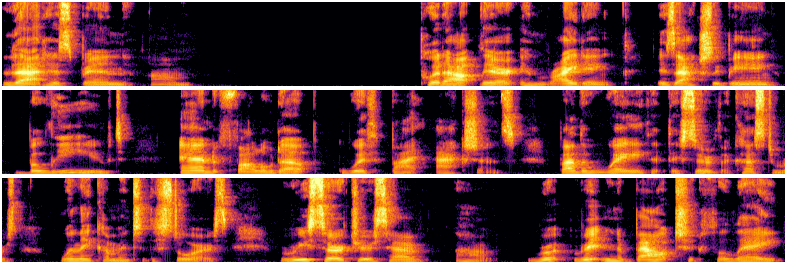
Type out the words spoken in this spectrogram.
that has been um, put out there in writing is actually being believed and followed up with by actions, by the way that they serve their customers when they come into the stores. Researchers have uh, written about Chick fil A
